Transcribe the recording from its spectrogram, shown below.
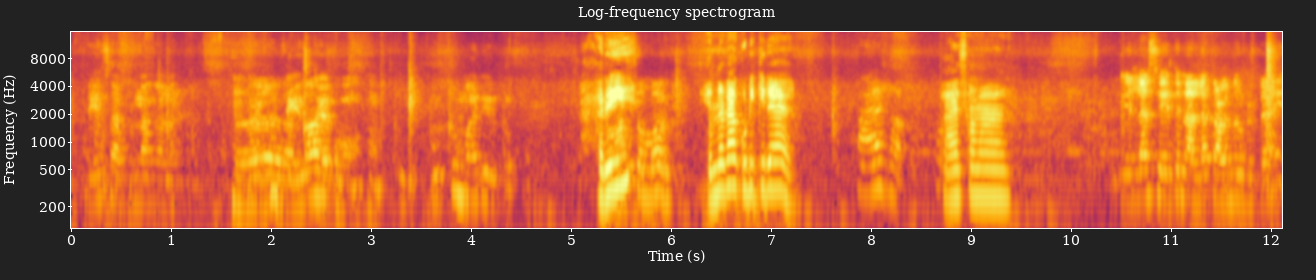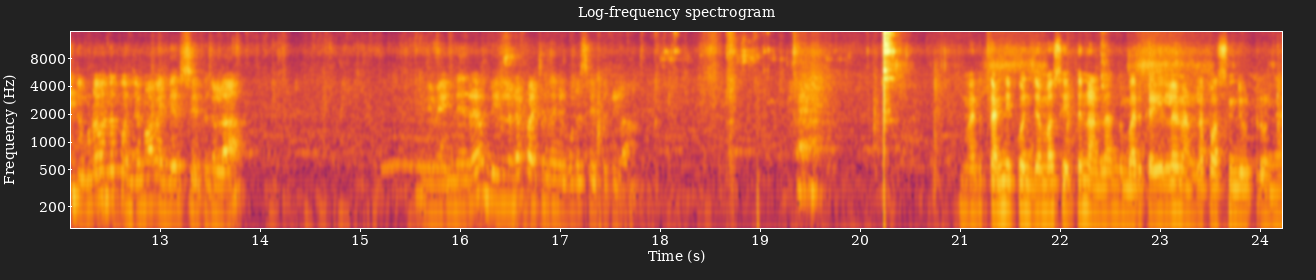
இப்படியே சாப்பிட்லாங்கல்ல. டேஸ்டாக இருக்கும். புட்டு மாதிரி இருக்கும். ஹரி சும்மா இருக்கும். என்னடா குடிக்கிற? பாயசமா. எல்லாம் சேர்த்து நல்லா கலந்து விட்டுட்டேன். இது கூட வந்து கொஞ்சமாக வெந்நீர் சேர்த்துக்கலாம். இது வெந்நீர் அப்படி இல்லைன்னா பச்சை தண்ணி கூட சேர்த்துக்கலாம். இந்த மாதிரி தண்ணி கொஞ்சமாக சேர்த்து நல்லா இந்த மாதிரி கையில் நல்லா பசஞ்சு விட்ருங்க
